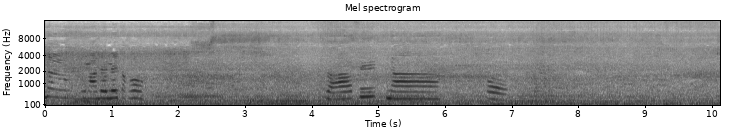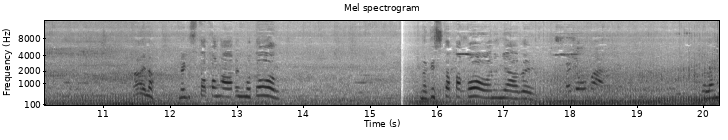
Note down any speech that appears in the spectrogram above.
na. Malilate ako. Traffic na. Oh. Ay na, nag-stop ang aking motor. Nag-stop ako. Anong nangyari? Baluman. Walang...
